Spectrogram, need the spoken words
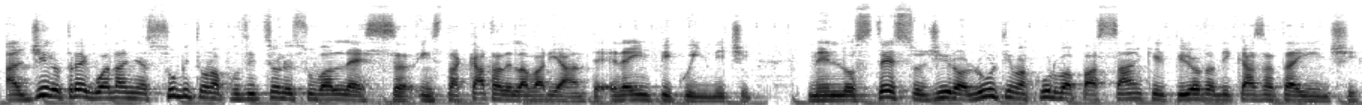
Al giro 3 guadagna subito una posizione su Valles in staccata della variante ed è in P15. Nello stesso giro all'ultima curva passa anche il pilota di casa Tainci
